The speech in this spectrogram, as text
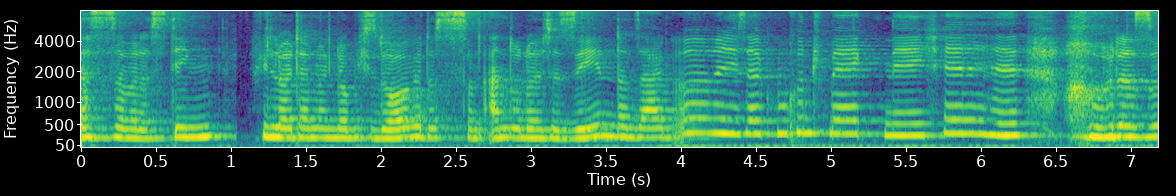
das ist aber das Ding. Viele Leute haben dann, glaube ich, Sorge, dass es dann andere Leute sehen, dann sagen, oh, dieser Kuchen schmeckt nicht, oder so.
